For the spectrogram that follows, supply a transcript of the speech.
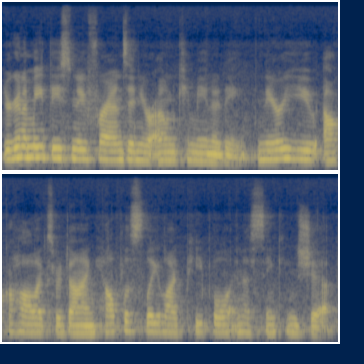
You're going to meet these new friends in your own community. Near you, alcoholics are dying helplessly like people in a sinking ship.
